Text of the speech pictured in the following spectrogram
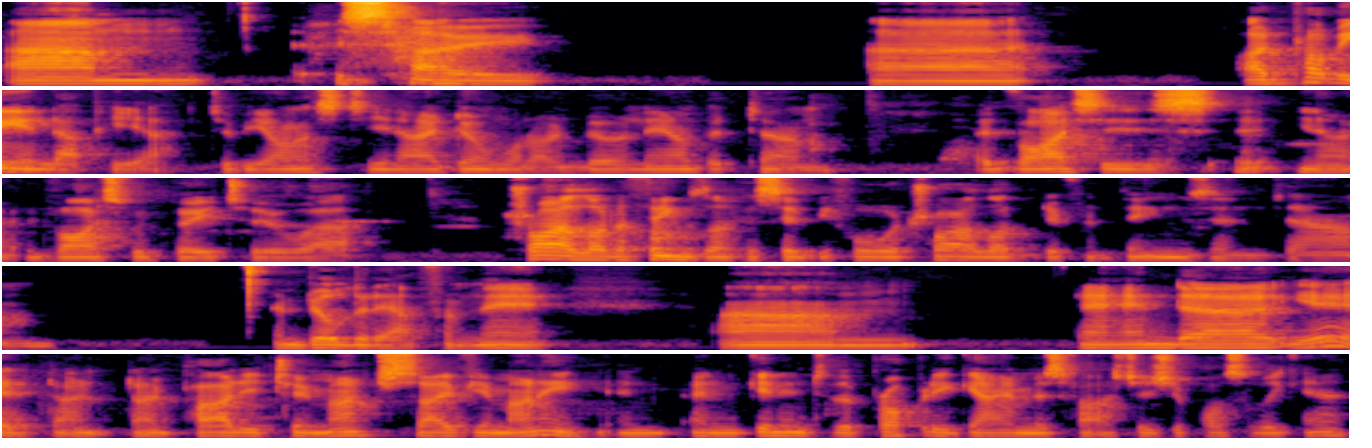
Um, so uh, I'd probably end up here, to be honest. You know, doing what I'm doing now. But um, advice is, you know, advice would be to uh, try a lot of things. Like I said before, try a lot of different things and um, and build it out from there. Um, and uh, yeah, don't don't party too much. Save your money and and get into the property game as fast as you possibly can.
